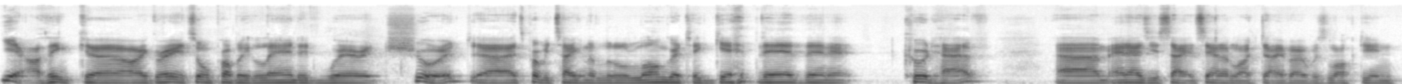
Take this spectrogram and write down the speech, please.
Yeah, I think uh, I agree. It's all probably landed where it should. Uh, it's probably taken a little longer to get there than it could have. Um, and as you say, it sounded like Davo was locked in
